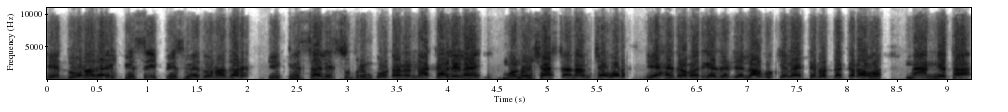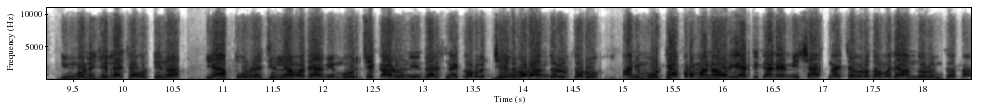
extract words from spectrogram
हे दोन हजार एकवीस एकवीस मे दोन हजार एकवीस साली सुप्रीम कोर्टानं नाकारलेलं आहे. म्हणून शासनानं आमच्यावर हे हैदराबाद गॅझेट जे लागू केलं आहे ते रद्द करावं. अन्यथा हिंगोली जिल्ह्याच्या वतीनं या पूर्ण जिल्ह्यामध्ये आम्ही मोर्चे काढून निदर्शने करू जेल भरो आंदोलन करू. आणि मोठ्या प्रमाणावर या ठिकाणी आम्ही शासनाच्या विरोधामध्ये आंदोलन करणार.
